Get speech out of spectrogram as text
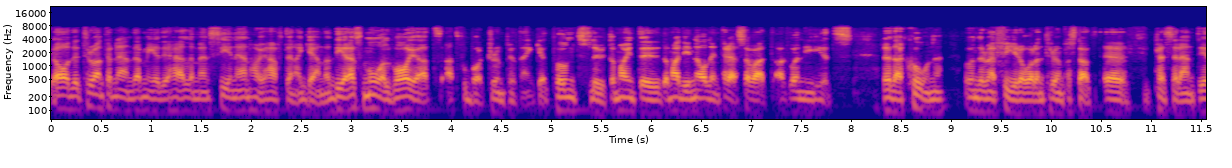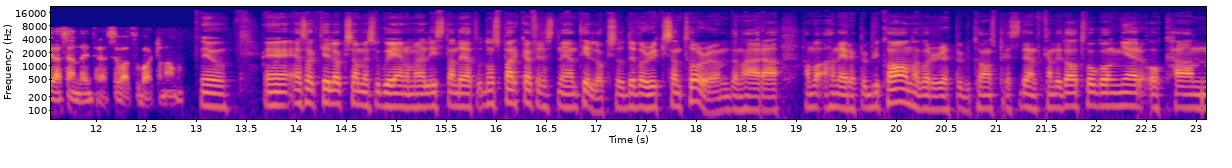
Ja, det tror jag inte den enda media heller, men CNN har ju haft en agenda. Deras mål var ju att, att få bort Trump helt enkelt. Punkt slut. De, har inte, de hade ju noll intresse av att, att vara nyhetsredaktion under de här fyra åren Trump var stats, eh, president. Deras enda intresse var att få bort honom. Jo, eh, en sak till också om vi går igenom den här listan, det är att de sparkar förresten en till också. Det var Rick Santorum, den här, eh, han, han är republikan, har varit republikansk presidentkandidat två gånger och han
